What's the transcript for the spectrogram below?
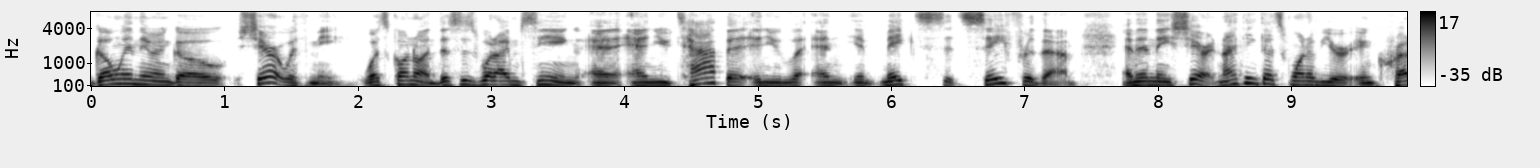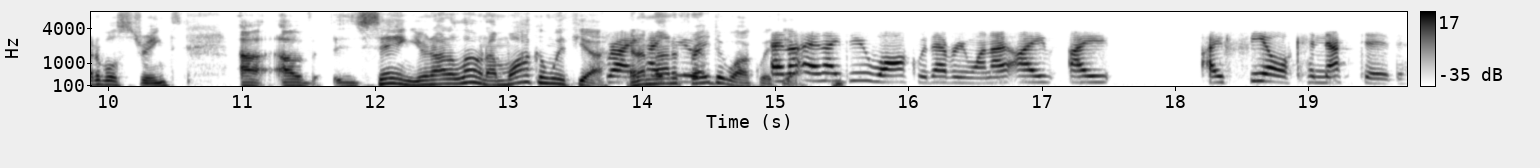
go in there and go share it with me. What's going on? This is what i'm seeing. And, and you tap it and you and it makes it safe for them. And then they share it. And i think that's one of your incredible strengths uh, of saying you're not alone. I'm walking with you right, and i'm not afraid to walk with and you I, and i do walk with everyone. I i, I I feel connected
